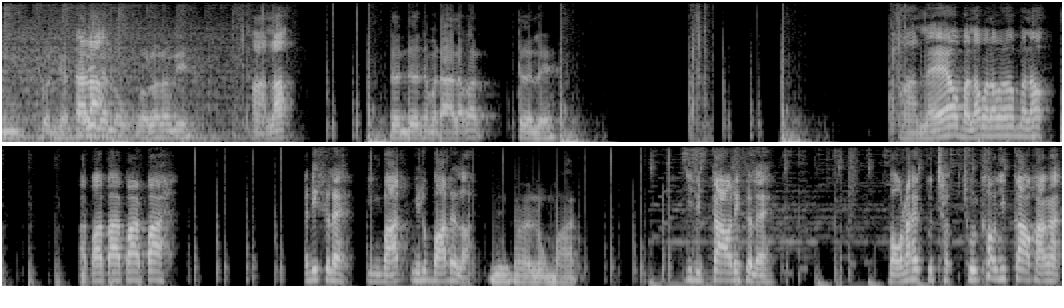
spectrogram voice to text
นกดกันได้ละ เอ้ยกันลงเออแล้วแล้วนี่ผ่านละเดินเดินธรรมดาแล้วก็เดินเลยผ่านแล้วมาแล้วมาแล้วมาแล้วมาแล้วไปไปไปไปไปอันนี้คืออะไรยิงบาสมีลูกบาสด้วยเหรอนี่ก็ลงบาส ยี่สิบเก้านี่คืออะไร บอกนะให้กูชชุดเข้ายี่สิบเก้าครั้งอะ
